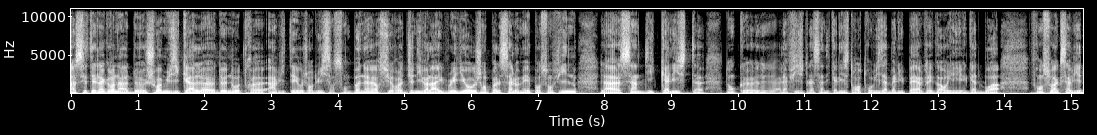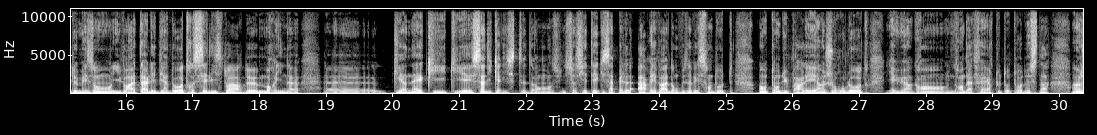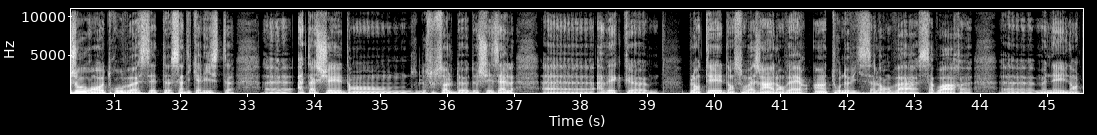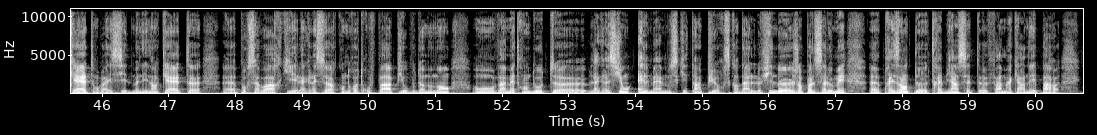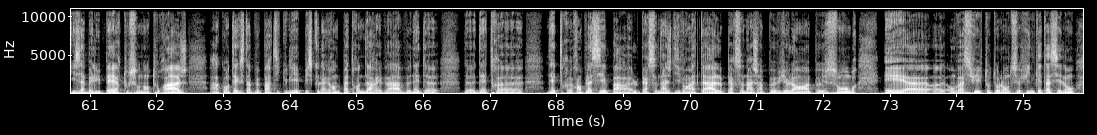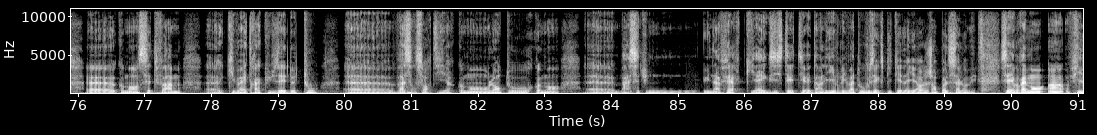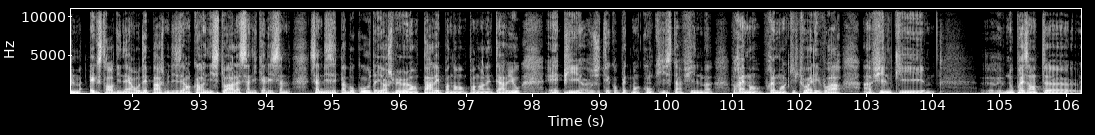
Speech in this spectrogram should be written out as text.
Voilà, c'était la grenade, choix musical de notre invité aujourd'hui, sans son bonheur sur Geneva Live Radio, Jean-Paul Salomé pour son film La syndicaliste. Donc euh, à l'affiche de La syndicaliste, on retrouve Isabelle Huppert, Grégory Gadebois, François Xavier de Maison, Yvan Attal et bien d'autres. C'est l'histoire de Maureen euh, qui, qui est syndicaliste dans une société qui s'appelle Areva, dont vous avez sans doute entendu parler un jour ou l'autre. Il y a eu une grande affaire tout autour de cela. Un jour, on retrouve cette syndicaliste euh, attachée dans le sous-sol de, chez elle euh, avec euh, planté dans son vagin à l'envers un tournevis. Alors on va savoir euh, euh, mener une enquête, on va essayer de mener une enquête euh, pour savoir qui est l'agresseur qu'on ne retrouve pas, puis au bout d'un moment on va mettre en doute l'agression elle-même, ce qui est un pur scandale. Le film de Jean-Paul Salomé présente très bien cette femme incarnée par Isabelle Huppert, tout son entourage, un contexte un peu particulier puisque la grande patronne d'Areva venait de d'être d'être remplacée par le personnage d'Ivan Attal, personnage un peu violent, un peu sombre, et euh, on va suivre tout au long de ce film qui est assez long. Euh, comment cette femme euh, qui va être accusée de tout euh, va s'en sortir, comment on l'entoure, comment euh, bah, c'est une, une affaire qui a existé tirée d'un livre. Il va tout vous expliquer d'ailleurs, Jean-Paul Salomé. C'est vraiment un film extraordinaire. Au départ, je me disais encore une histoire. La syndicaliste, ça me, me disait pas beaucoup. D'ailleurs, je vais en parler pendant pendant l'interview. Et puis, euh, j'étais complètement conquiste. Un film vraiment, vraiment qu'il faut aller voir. Un film qui nous présente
